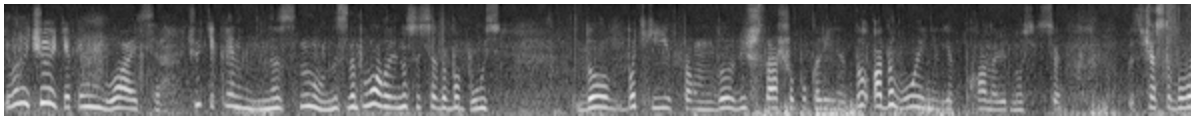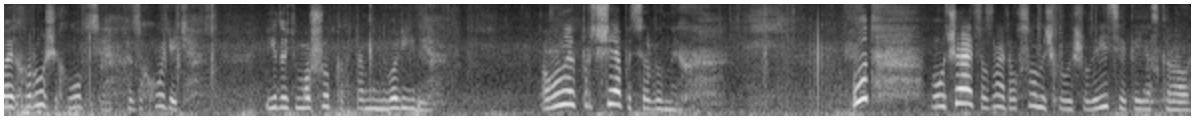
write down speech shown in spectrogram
І вони чують, як їм лається, чують, як він не, ну, не з неповагою відноситься до бабусь, до батьків, там, до більш старшого покоління, до, а до воїнів, як погано відносяться. Часто буває хороші хлопці, заходять, їдуть в маршрутках, там інваліди. А вони як причепиться до них. От, виходить, знаєте, сонечко вийшло. Дивіться, яке яскраве.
